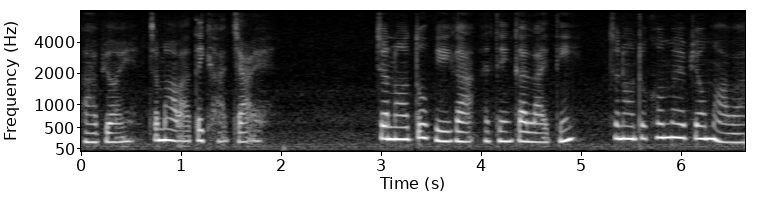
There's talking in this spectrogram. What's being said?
ကားပြောရင် ကျမပါတိတ်ခါကြတယ်ကျွန်တော်သူ့ဘေးကအတင်းကပ်လိုက်သည်ကျွန်တော်တခုမဲ့ပြောမှာပါ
